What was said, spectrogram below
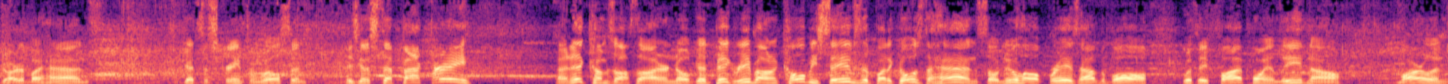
Guarded by Hans. Gets a screen from Wilson. He's going to step back three. And it comes off the iron, no good. Big rebound, and Kobe saves it, but it goes to Hans. So Nuxalk Braves have the ball with a five point lead now. Marlon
